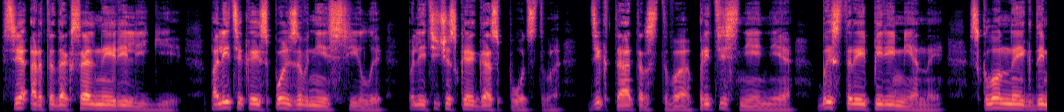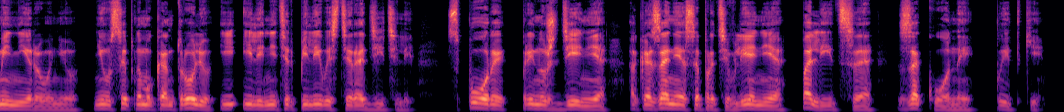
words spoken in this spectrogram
все ортодоксальные религии, политика использования силы, политическое господство, диктаторство, притеснение, быстрые перемены, склонные к доминированию, неусыпному контролю и или нетерпеливости родителей, споры, принуждение, оказание сопротивления, полиция, законы, пытки.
